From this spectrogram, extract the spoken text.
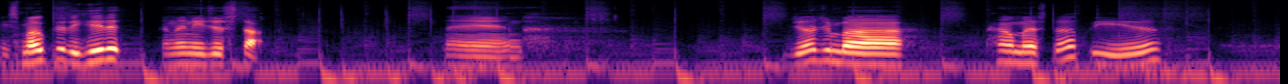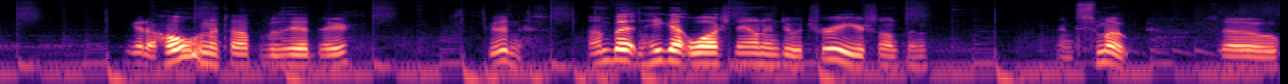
He smoked it, he hit it, and then he just stopped. And judging by how messed up he is, Got a hole in the top of his head there. Goodness. I'm betting he got washed down into a tree or something and smoked. So,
